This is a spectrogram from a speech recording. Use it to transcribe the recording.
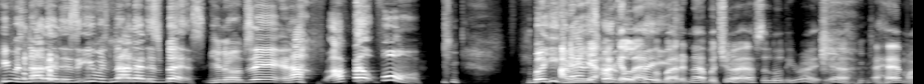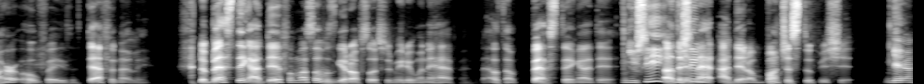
he was not at his he was not at his best. You know what I'm saying? And I I felt for him. But he I mean, yeah, I can laugh phase. about it now, but you're absolutely right. Yeah, I had my hurt whole phase, definitely. The best thing I did for myself was get off social media when it happened. That was the best thing I did. You see, Other you than see, that, I did a bunch of stupid shit. Yeah.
